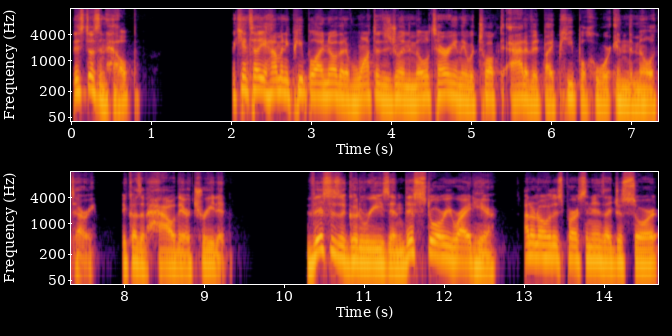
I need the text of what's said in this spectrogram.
This doesn't help. I can't tell you how many people I know that have wanted to join the military and they were talked out of it by people who were in the military because of how they're treated. This is a good reason. This story right here. I don't know who this person is. I just saw it.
